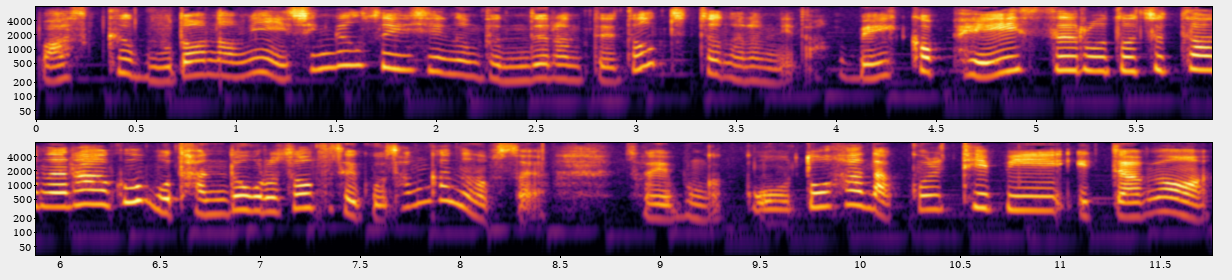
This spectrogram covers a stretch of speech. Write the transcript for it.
마스크 묻어남이 신경 쓰이시는 분들한테도 추천을 합니다. 메이크업 베이스로도 추천을 하고 뭐 단독으로 써도 되고 상관은 없어요. 저희 뭔가 또 하나 꿀팁이 있다면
